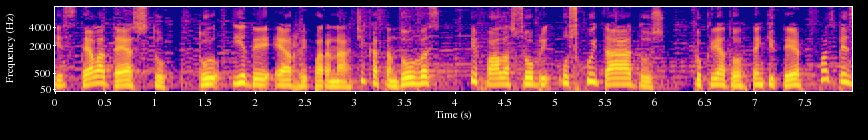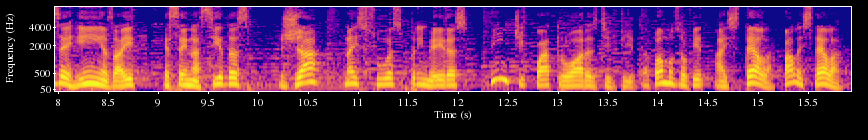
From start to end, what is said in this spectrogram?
Estela Desto, do IDR Paraná de Catanduvas, que fala sobre os cuidados que o criador tem que ter com as bezerrinhas aí recém-nascidas já nas suas primeiras 24 horas de vida. Vamos ouvir a Estela. Fala, Estela.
